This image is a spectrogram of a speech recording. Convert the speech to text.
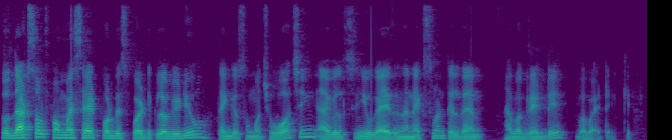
so that's all from my side for this particular video. Thank you so much for watching. I will see you guys in the next one. Till then have a great day. Bye bye take care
